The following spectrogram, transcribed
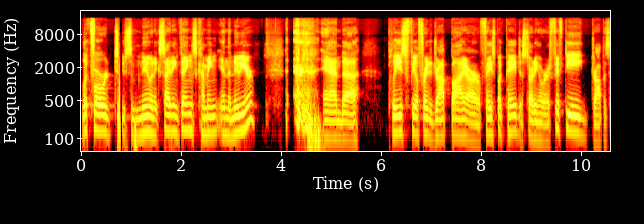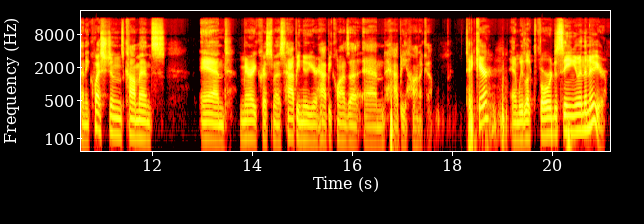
Look forward to some new and exciting things coming in the new year. and uh, please feel free to drop by our Facebook page Starting Over at 50. Drop us any questions, comments, and Merry Christmas, Happy New Year, Happy Kwanzaa, and Happy Hanukkah. Take care, and we look forward to seeing you in the new year.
